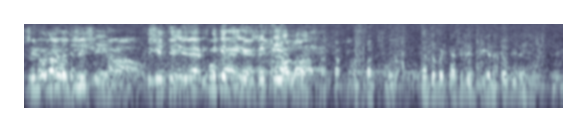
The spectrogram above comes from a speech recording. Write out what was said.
Se non glielo dici, bravo. Ti Se che dire, glielo ti che dire, sei fermo. allora, ha capito. Tanto per caso del piede, non dire niente.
